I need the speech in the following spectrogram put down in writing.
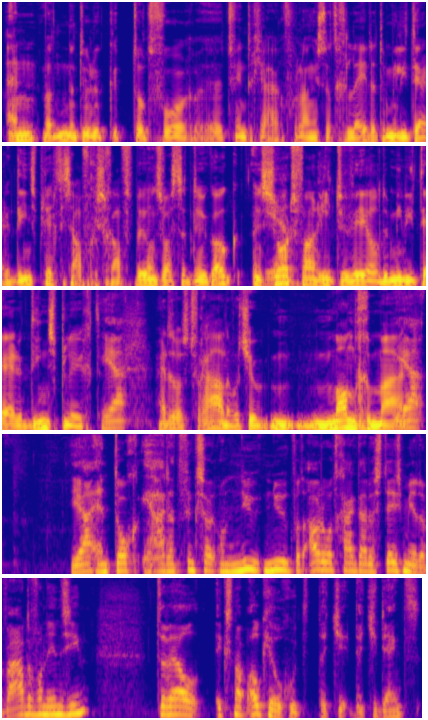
En wat natuurlijk tot voor twintig jaar, of hoe lang is dat geleden, dat de militaire dienstplicht is afgeschaft. Bij ons was dat natuurlijk ook een Ja. soort van ritueel, de militaire dienstplicht. Ja, Hè, dat was het verhaal, dan word je man gemaakt. ja, Ja, en toch, ja, dat vind ik zo. Want nu, nu ik wat ouder word, ga ik daar dus steeds meer de waarde van inzien. Terwijl ik snap ook heel goed dat je, dat je denkt.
